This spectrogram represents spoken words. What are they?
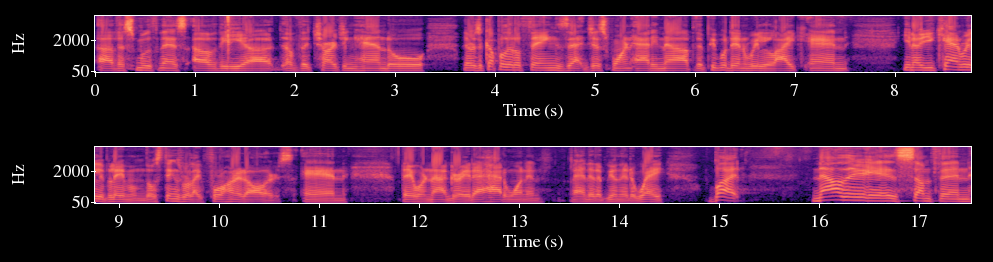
uh, the smoothness of the uh, of the charging handle. There was a couple little things that just weren't adding up that people didn't really like, and you know, you can't really blame them. Those things were like four hundred dollars, and they were not great. I had one, and I ended up giving it away, but. Now there is something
